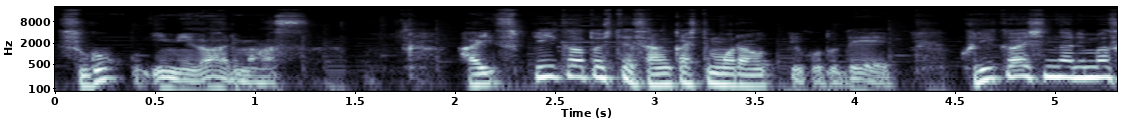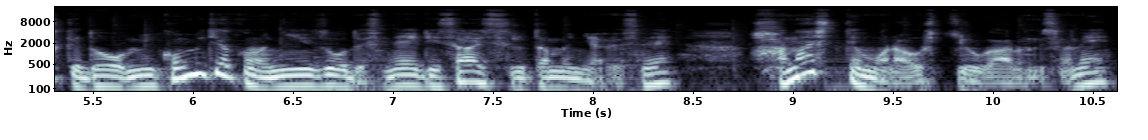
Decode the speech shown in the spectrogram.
すごく意味があります。はい、スピーカーとして参加してもらうっていうことで、繰り返しになりますけど、見込み客のニーズをですね、リサーチするためにはですね、話してもらう必要があるんですよね。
